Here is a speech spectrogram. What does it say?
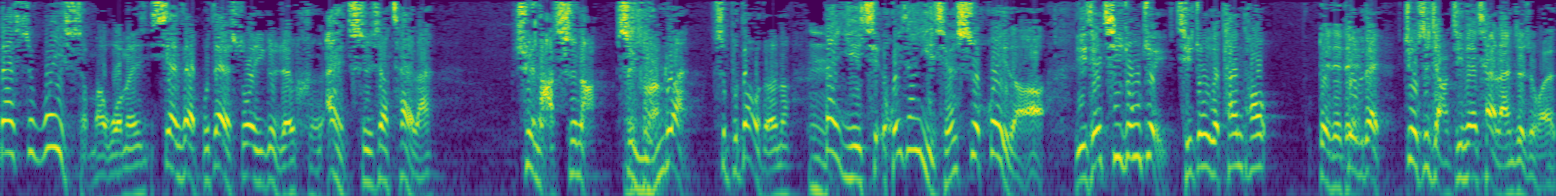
但是为什么我们现在不再说一个人很爱吃，像蔡澜，去哪吃哪是淫乱，是不道德呢？嗯但以前回想以前是会的啊，以前七宗罪其中一个贪饕，对对对对不？对？就是讲今天蔡澜这种人，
